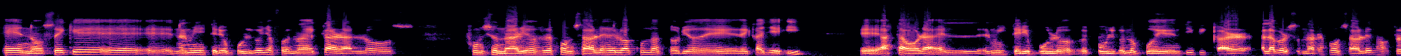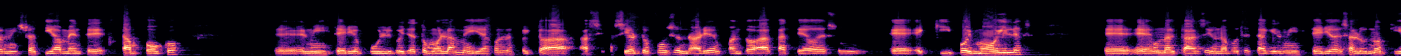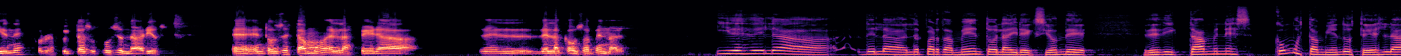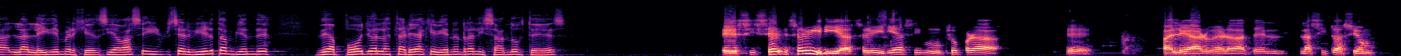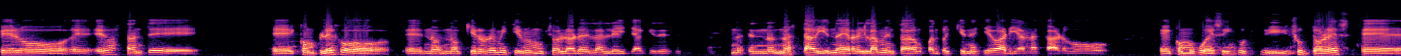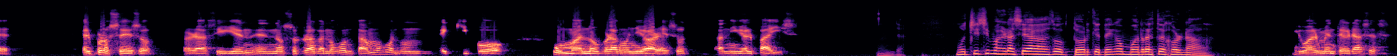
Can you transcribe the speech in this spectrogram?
Eh, no sé que eh, en el Ministerio Público ya fueron a declarar los funcionarios responsables del vacunatorio de, de Calle I. Eh, hasta ahora el, el Ministerio Público, el Público, no pudo identificar a la persona responsable, nosotros administrativamente tampoco. Eh, el Ministerio Público ya tomó las medidas con respecto a, a, ciertos funcionarios en cuanto a cateo de su eh, equipo y móviles. es un alcance y una potestad que el Ministerio de Salud no tiene con respecto a sus funcionarios. Eh, entonces estamos en la espera del, de la causa penal. Y desde la, de la, el departamento, la dirección de, dictámenes, ¿cómo están viendo ustedes la, ley de emergencia? ¿Va a servir también de, apoyo a las tareas que vienen realizando ustedes? Eh, sí, ser, serviría, serviría sí mucho para eh, paliar, ¿verdad?, el, la situación, pero eh, es bastante eh, complejo. Eh, no, no, quiero remitirme mucho a hablar de la ley, ya que no, no está bien ahí reglamentado en cuanto a quienes llevarían a cargo eh, como jueces e instructores eh, el proceso. ¿verdad? Si bien eh, nosotros acá no contamos con un equipo humano para conllevar eso a nivel país. Ya. Muchísimas gracias, doctor. Que tenga un buen resto de jornada. Igualmente, gracias.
